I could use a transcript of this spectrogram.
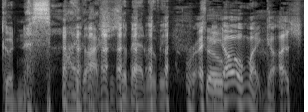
goodness. my gosh, it's a bad movie. right? oh my gosh.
